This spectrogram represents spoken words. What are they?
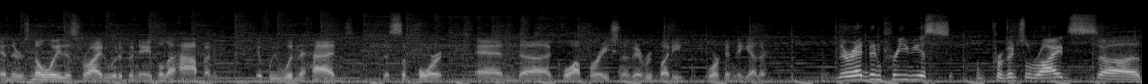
And there's no way this ride would have been able to happen if we wouldn't have had the support and uh, cooperation of everybody working together. There had been previous provincial rides. Uh,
